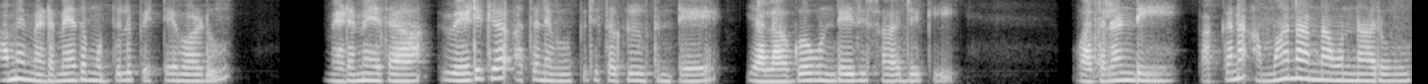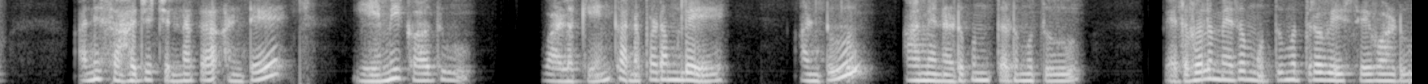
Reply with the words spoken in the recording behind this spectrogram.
ఆమె మెడ మీద ముద్దులు పెట్టేవాడు. మెడ మీద వేడిగా అతని ఊపిరి తగులుతుంటే ఎలాగో ఉండేది సహజకి. వదలండి పక్కన అమ్మా నాన్న ఉన్నారు. అని సహజ చిన్నగా అంటే ఏమీ కాదు వాళ్ళకేం కనపడంలే అంటూ ఆమె నడుమును తడుముతూ పెదవుల మీద ముద్దు ముద్ర వేసేవాడు.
